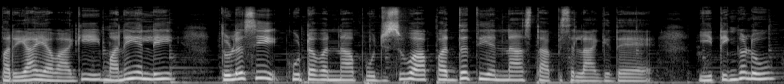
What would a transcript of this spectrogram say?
ಪರ್ಯಾಯವಾಗಿ ಮನೆಯಲ್ಲಿ ತುಳಸಿ ಕೂಟವನ್ನು ಪೂಜಿಸುವ ಪದ್ಧತಿಯನ್ನು ಸ್ಥಾಪಿಸಲಾಗಿದೆ. ಈ ತಿಂಗಳು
